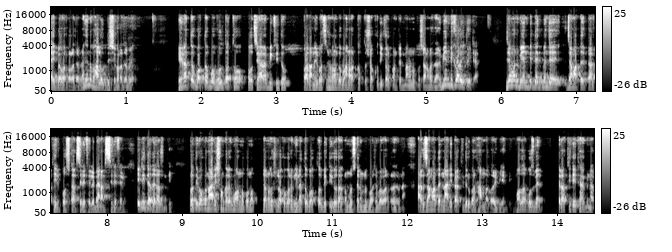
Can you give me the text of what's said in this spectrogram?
এই ব্যবহার করা যাবে কিন্তু ভালো উদ্দেশ্যে করা যাবে। ঘৃণাত্মক বক্তব্য, ভুল তথ্য ও চেহারা বিকৃত করা নির্বাচন সংক্রান্ত বানোয়ার তথ্য শক্তিকর কন্টেন্ট বানানো প্রচার করা যাবে বিএনপি করেই তো এটা। যেমন বিএনপি দেখবেন যে জামাতের প্রার্থীর পোস্টার ছিঁড়ে ফেলে, ব্যানার ছিঁড়ে ফেলে। এটি তাদের রাজনীতি। প্রতিপক্ষ নারী সংখ্যা অন্য কোনো জনগোষ্ঠী লক্ষ্য করে ঘৃণাত্মক বক্তব্য, ব্যক্তিগত মুসলিম ভাষা ব্যবহার করে না। আর জামাতের নারী প্রার্থীদের উপর হামলা করে বিএনপি। মজা বুঝবেন প্রার্থীতেই থাকবে না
